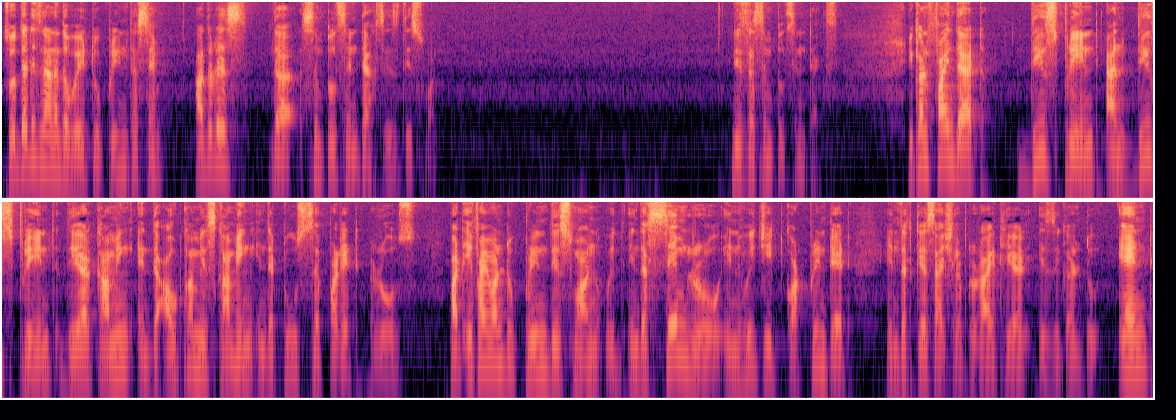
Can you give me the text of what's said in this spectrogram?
So that is another way to print the same. Otherwise the simple syntax is this one this is a simple syntax. You can find that this print and this print, they are coming and the outcome is coming in the two separate rows. But if I want to print this one with in the same row in which it got printed, in that case I shall have to write here is equal to end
